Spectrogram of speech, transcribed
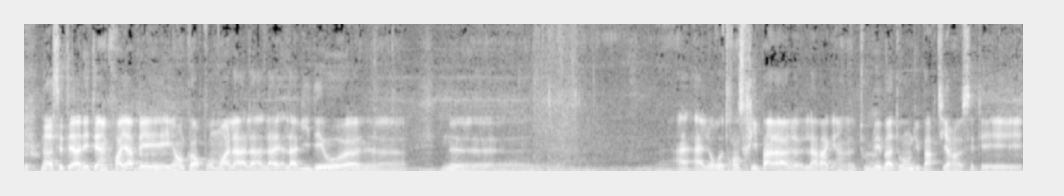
non, c'était, elle était incroyable et, encore pour moi la, la, la, vidéo ne, elle ne retranscrit pas la, vague. Hein. Tous les bateaux ont dû partir. C'était,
